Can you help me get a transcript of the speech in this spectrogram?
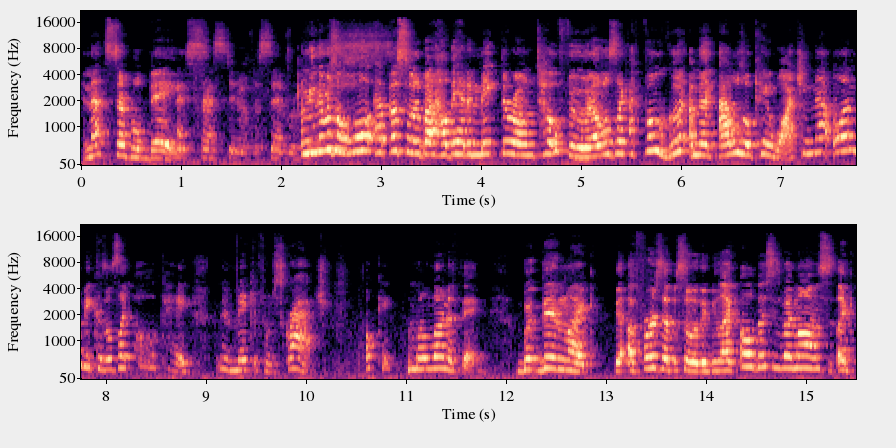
and that's several I days. pressed it over several. I mean, there was a whole episode about how they had to make their own tofu, and I was like, I feel good. I mean, like, I was okay watching that one because I was like, oh, okay, I'm gonna make it from scratch. Okay, I'm gonna learn a thing. But then, like, the uh, first episode, they'd be like, oh, this is my mom's, like,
